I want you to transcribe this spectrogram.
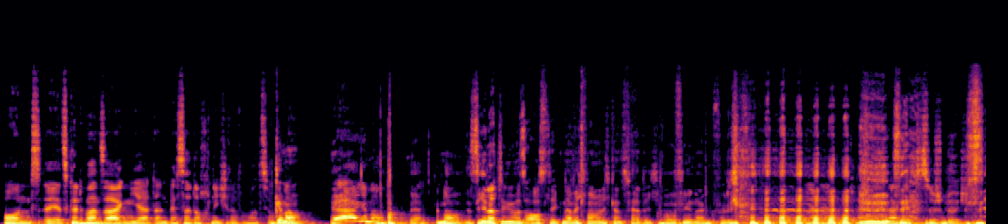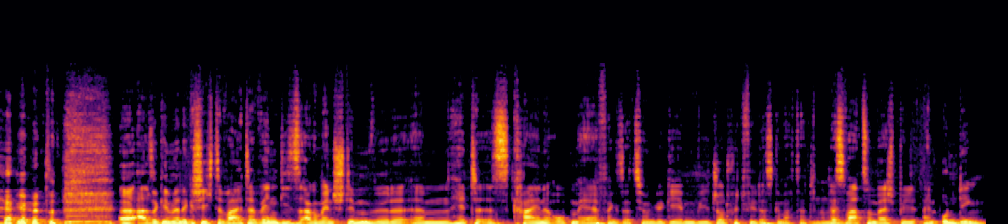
Und äh, jetzt könnte man sagen, ja, dann besser doch nicht Reformation. Genau. Ja, genau. Ja, genau. Ist je nachdem, wie man es auslegt. Ne? Aber ich war noch nicht ganz fertig. Aber vielen Dank für die. Danke zwischendurch. Sehr gut. Äh, Also gehen wir in der Geschichte weiter. Wenn dieses Argument stimmen würde, ähm, hätte es keine Open-Air-Evangelisation gegeben, wie George Whitfield das gemacht hat. Das war zum Beispiel ein Unding,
